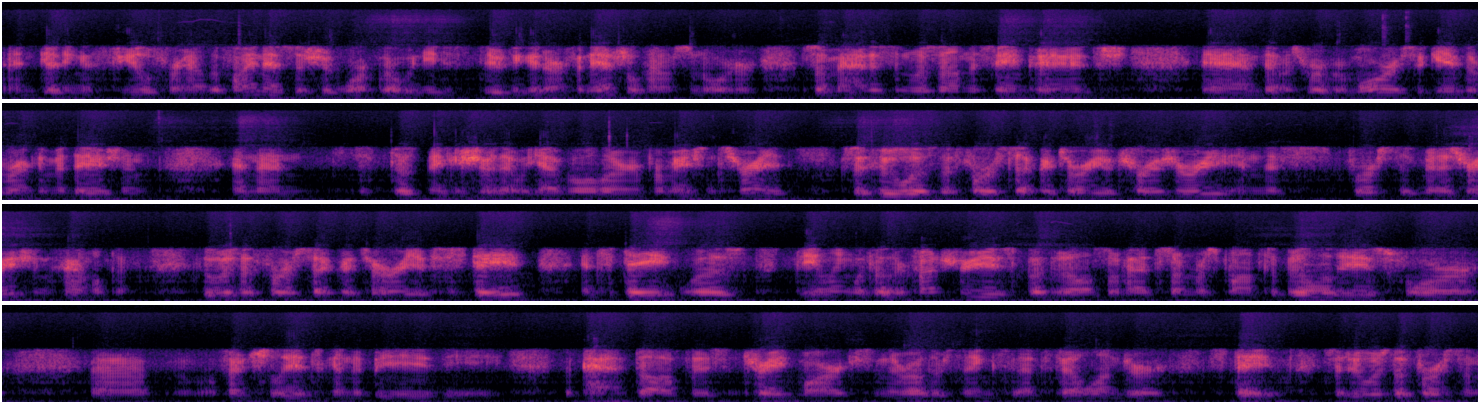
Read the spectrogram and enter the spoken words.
and getting a feel for how the finances should work, what we needed to do to get our financial house in order. So Madison was on the same page, and that was Robert Morris who gave the recommendation, and then just, making sure that we have all our information straight. So who was the first Secretary of Treasury in this first administration? Hamilton. Who was the first Secretary of State? And State was dealing with other countries, but it also had some responsibilities for uh, eventually it's going to be the, the patent office and trademarks, and there are other things that fell under state. So who was the first, and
